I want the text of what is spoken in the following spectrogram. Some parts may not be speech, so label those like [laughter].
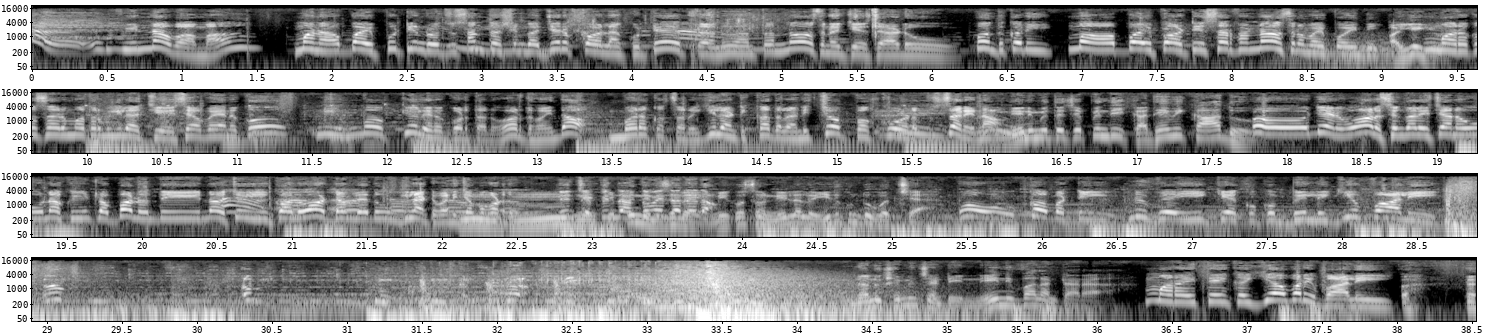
విన్నావామా మన అబ్బాయి పుట్టినరోజు సంతోషంగా జరుపుకోవాలనుకుంటే తను అంత నాశనం చేశాడు. అందుకని మా అబ్బాయి పార్టీ సర్వనాశనం అయిపోయింది. అయ్యయ్యో. మరొకసారి మాత్రం ఇలా చేసావనుకో నీ మొక్కలు కొడతాను అర్థమైందా? మరొకసారి ఇలాంటి కథలని చెప్పకూడదు. సరేనా? నేను మీతో చెప్పింది కథేమి కాదు. ఓ, నేను ఆలస్యంగా లేచాను. నాకు ఇంట్లో పని ఉంది నా చెయ్యి కాలు ఆడటం లేదు. ఇలాంటివన్నీ చెప్పకూడదు. మ్మ్, నేను నేను చెప్పింది చెప్పింది అర్థమైందా నిజమే. లేదా? మీకోసం నీళ్ళలో ఈదుకుంటూ వచ్చా. ఓ కాబట్టి నువ్వే ఈ కేకు బిల్లు ఇవ్వాలి. నన్ను క్షమించండి నేను ఇవ్వాలంటారా మరైతే ఇంకా ఎవరివ్వాలి? [laughs]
